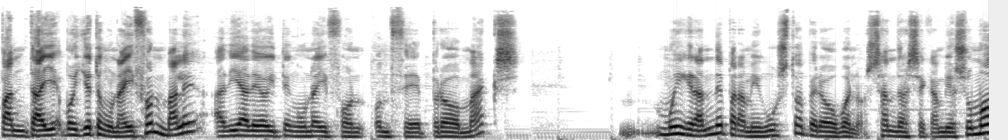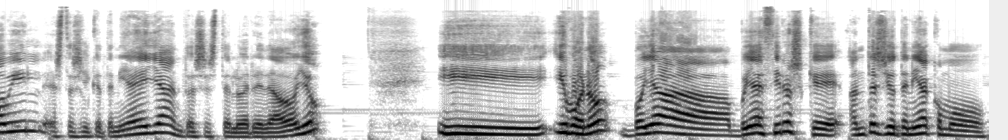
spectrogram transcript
pantallas. Pues yo tengo un iPhone, ¿vale? A día de hoy tengo un iPhone 11 Pro Max. Muy grande para mi gusto, pero bueno, Sandra se cambió su móvil, este es el que tenía ella, entonces este lo he heredado yo. Y, bueno, voy a, voy a deciros que antes yo tenía como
